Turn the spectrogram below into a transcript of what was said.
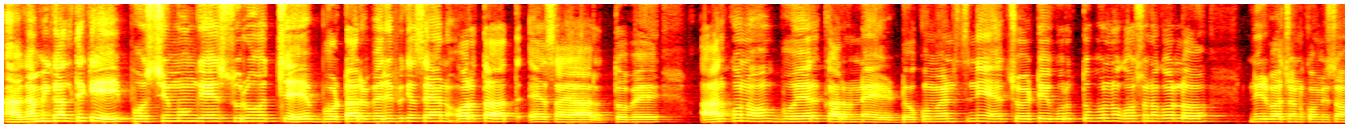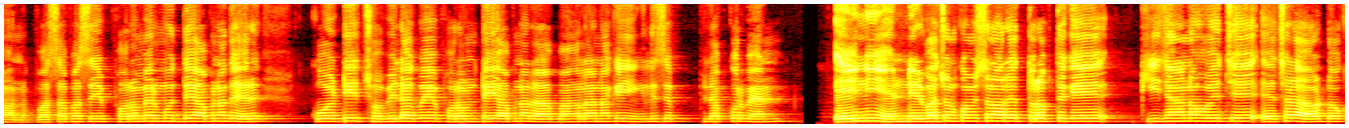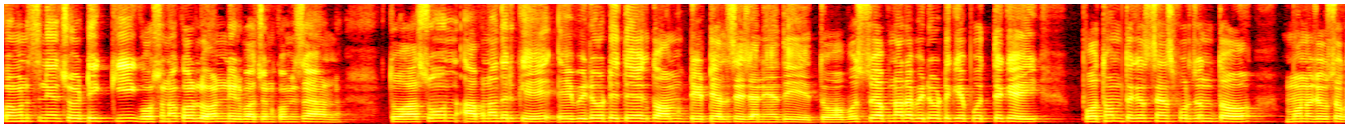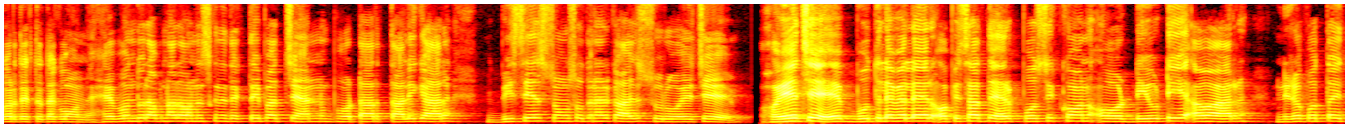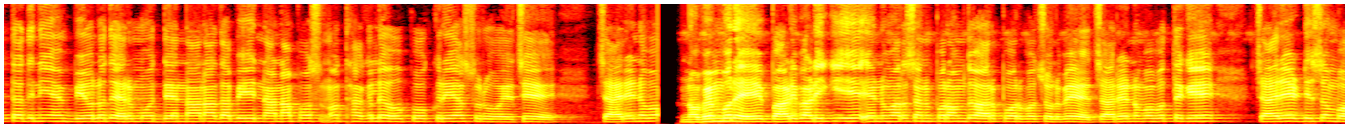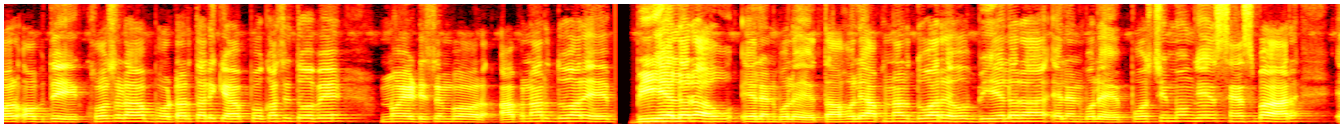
আগামীকাল থেকেই পশ্চিমবঙ্গে শুরু হচ্ছে ভোটার ভেরিফিকেশন অর্থাৎ এসআইআর। তবে আর কোনো ভয়ের কারণ ডকুমেন্টস নিয়ে ছয়টি গুরুত্বপূর্ণ ঘোষণা করল নির্বাচন কমিশন। পাশাপাশি ফরমের মধ্যে আপনাদের কয়টি ছবি লাগবে ফর্মটি আপনারা বাংলা নাকি ইংলিশে ফিল করবেন? এই নিয়ে নির্বাচন কমিশনারের তরফ থেকে কি জানানো হয়েছে? এছাড়াও ডকুমেন্টস নিয়ে ছয়টি কি ঘোষণা করল নির্বাচন কমিশন? তো আসুন আপনাদেরকে এই ভিডিওটিতে একদম ডিটেলসে জানিয়ে দিই। তো অবশ্যই আপনারা ভিডিওটিকে প্রত্যেকেই প্রথম থেকে শেষ পর্যন্ত মনোযোগ সহকারে দেখতে থাকুন। হে বন্ধুরা, আপনারা অনস্ক্রিনে দেখতেই পাচ্ছেন ভোটার তালিকার বিশেষ সংশোধনের কাজ শুরু হয়েছে। হয়েছে বুথ লেভেলের অফিসারদের প্রশিক্ষণ ও ডিউটি আওয়ার নিরাপত্তা ইত্যাদি নিয়ে বিএলওদের মধ্যে নানা দাবি, নানা প্রশ্ন থাকলেও প্রক্রিয়া শুরু হয়েছে। চারই নভেম্বর বাড়ি বাড়ি গিয়ে এনুমারেশন ফর্ম দেওয়ার পর্ব চলবে। চারই নভেম্বর থেকে চারই ডিসেম্বর অবধি খসড়া ভোটার তালিকা প্রকাশিত হবে নয় ডিসেম্বর। আপনার দুয়ারে বিএলরাও এলেন বলে। তাহলে আপনার দুয়ারেও বিএলরা এলেন বলে। পশ্চিমবঙ্গে শেষবার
